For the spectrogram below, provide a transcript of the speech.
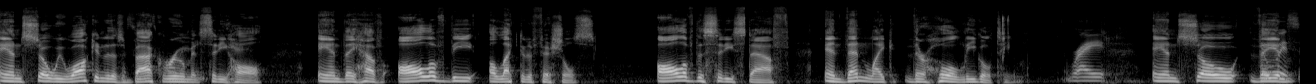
and so we walk into this back room at City Hall, and they have all of the elected officials, all of the city staff, and then like their whole legal team. right And so they it was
